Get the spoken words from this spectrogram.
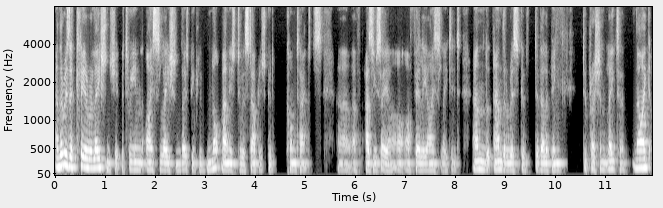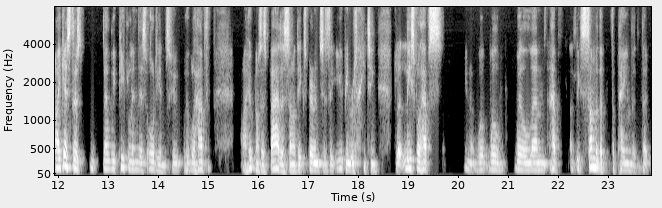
And there is a clear relationship between isolation, those people who've not managed to establish good contacts, uh, as you say, are, are, fairly isolated, and, and the risk of developing depression later. Now, I, I guess there's there'll be people in this audience who, who will have, I hope not as bad as some of the experiences that you've been relating, but at least we'll have you know we'll we'll we'll um, have at least some of the, the pain that, that,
